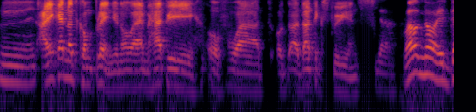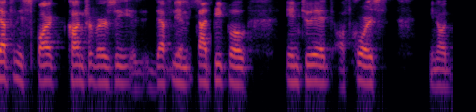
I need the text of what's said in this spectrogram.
mm, i cannot complain you know i'm happy of what of that experience. Yeah. Well no it definitely sparked controversy. It definitely yes. got people into it. Of course you know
